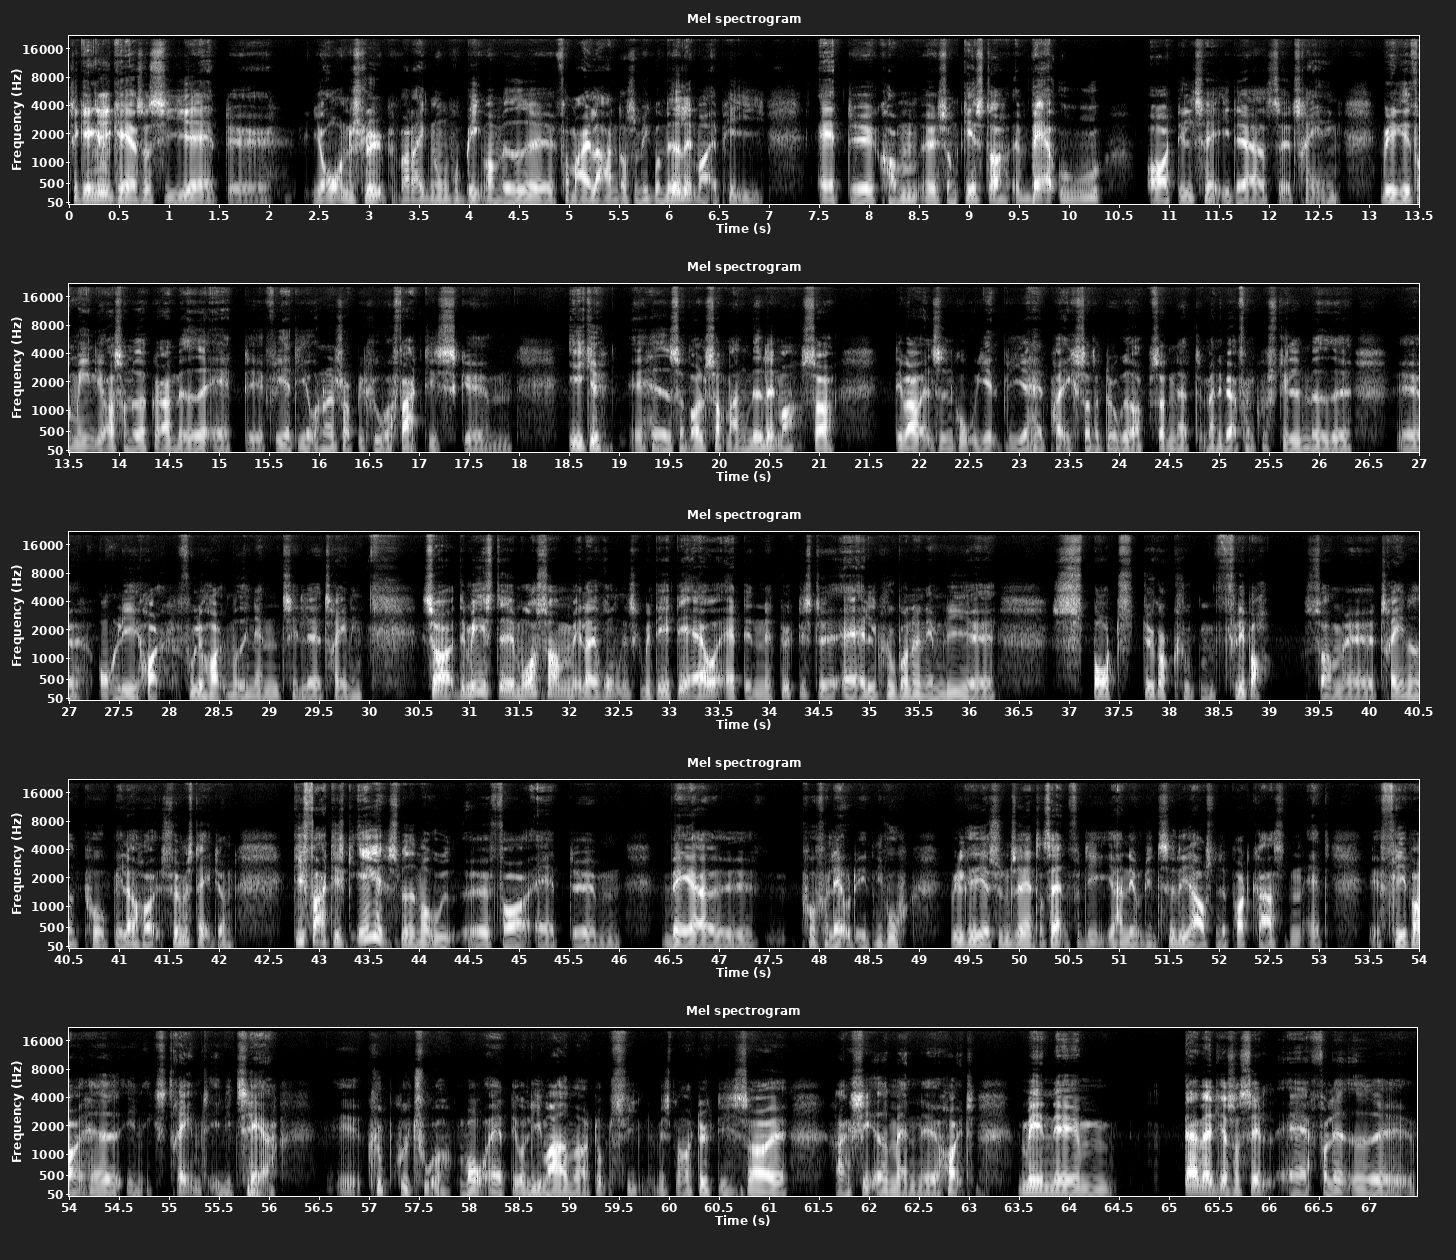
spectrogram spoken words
Til gengæld kan jeg så sige, at øh, i årenes løb var der ikke nogen problemer med øh, for mig eller andre, som ikke var medlemmer af PI, at øh, komme øh, som gæster hver uge og deltage i deres øh, træning, hvilket formentlig også har noget at gøre med, at øh, flere af de her underlandsrugbyklubber faktisk øh, ikke øh, havde så voldsomt mange medlemmer, så det var jo altid en god hjælp lige at have et par ekstra, der dukkede op, sådan at man i hvert fald kunne stille med øh, øh, ordentlige hold, fulde hold mod hinanden til øh, træning. Så det mest øh, morsomme eller ironiske med det, det er jo, at den øh, dygtigste af alle klubberne, nemlig øh, sportsdykkerklubben Flipper, som øh, trænede på Bellerhøj svømmestadion, de faktisk ikke smed mig ud øh, for at øh, være øh, på for lavt et niveau. Hvilket jeg synes er interessant, fordi jeg har nævnt i en tidligere afsnit af podcasten, at øh, Flipper havde en ekstremt elitær øh, klubkultur, hvor at det var lige meget, om man var dumt svin. Hvis man var dygtig, så øh, rangerede man øh, højt. Men øh, der valgte jeg så selv at forlade øh,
